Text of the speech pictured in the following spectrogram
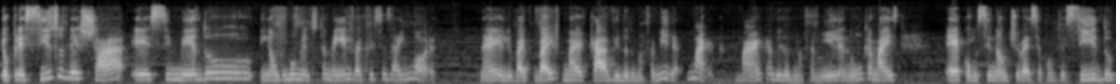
eu preciso deixar esse medo, em algum momento também ele vai precisar ir embora né? Ele vai, vai marcar a vida de uma família? Marca. Marca a vida de uma família, nunca mais é como se não tivesse acontecido,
